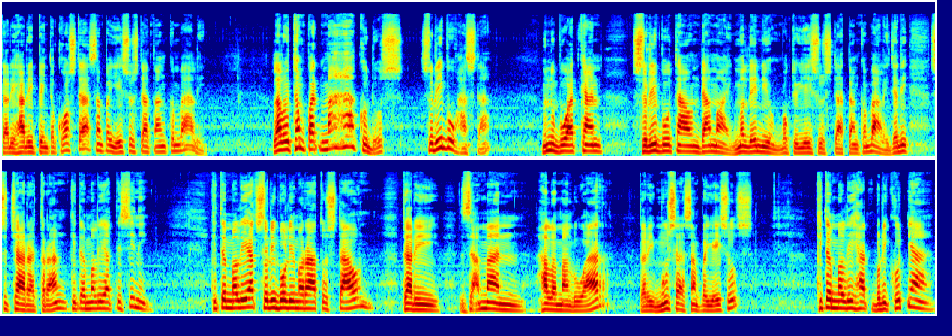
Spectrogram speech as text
dari hari Pentakosta sampai Yesus datang kembali. Lalu tempat maha kudus, 1000 hasta, menubuatkan seribu tahun damai, milenium waktu Yesus datang kembali. Jadi secara terang kita melihat di sini. Kita melihat 1500 tahun dari zaman halaman luar, dari Musa sampai Yesus. Kita melihat berikutnya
